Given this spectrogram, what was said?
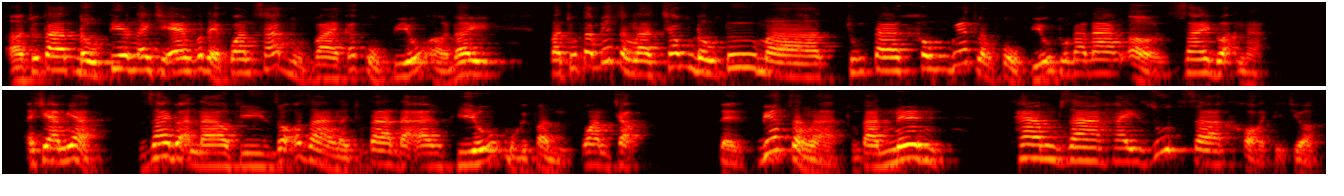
À, chúng ta đầu tiên anh chị em có thể quan sát một vài các cổ phiếu ở đây và chúng ta biết rằng là trong đầu tư mà chúng ta không biết là cổ phiếu chúng ta đang ở giai đoạn nào. Anh chị em nhé, giai đoạn nào thì rõ ràng là chúng ta đã thiếu một cái phần quan trọng để biết rằng là chúng ta nên tham gia hay rút ra khỏi thị trường.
